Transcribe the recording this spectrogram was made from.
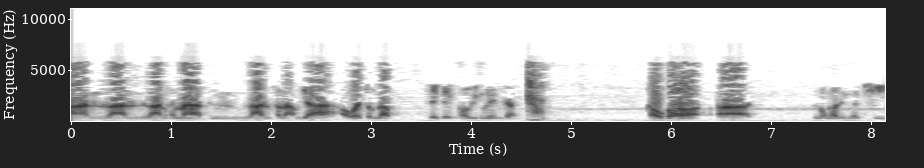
ลานลานลานข้างหน้าเป็นลานสนามหญ้าเอาไว้สำหรับ เด็กๆมาวิ่งเล่นกันครับเขาก็อ่าลงมาถึงก็ขี่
